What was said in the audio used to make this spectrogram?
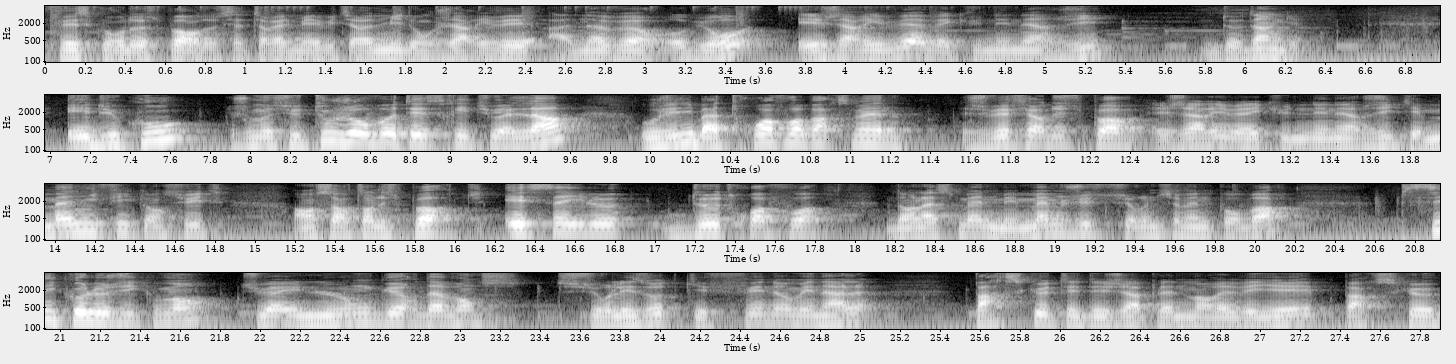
fait ce cours de sport de 7h30 à 8h30, donc j'arrivais à 9h au bureau et j'arrivais avec une énergie de dingue. Et du coup, je me suis toujours voté ce rituel-là où j'ai dit bah, trois fois par semaine, je vais faire du sport et j'arrive avec une énergie qui est magnifique ensuite en sortant du sport. Essaye-le deux, trois fois dans la semaine, mais même juste sur une semaine pour voir. Psychologiquement, tu as une longueur d'avance sur les autres qui est phénoménale parce que tu es déjà pleinement réveillé, parce que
